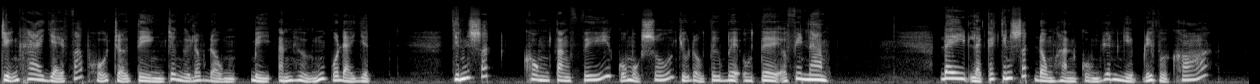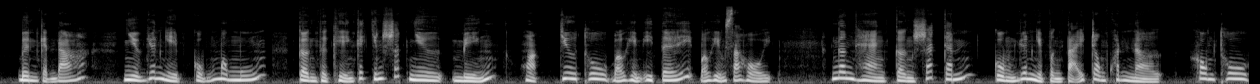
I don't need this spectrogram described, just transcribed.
triển khai giải pháp hỗ trợ tiền cho người lao động bị ảnh hưởng của đại dịch. Chính sách không tăng phí của một số chủ đầu tư BOT ở phía Nam. Đây là các chính sách đồng hành cùng doanh nghiệp để vượt khó. Bên cạnh đó, nhiều doanh nghiệp cũng mong muốn cần thực hiện các chính sách như miễn hoặc chưa thu bảo hiểm y tế, bảo hiểm xã hội. Ngân hàng cần sát cánh cùng doanh nghiệp vận tải trong khoanh nợ, không thu,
